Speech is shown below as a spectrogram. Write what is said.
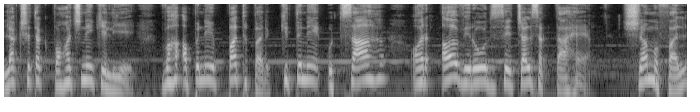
लक्ष्य तक पहुँचने के लिए वह अपने पथ पर कितने उत्साह और अविरोध से चल सकता है श्रम फल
